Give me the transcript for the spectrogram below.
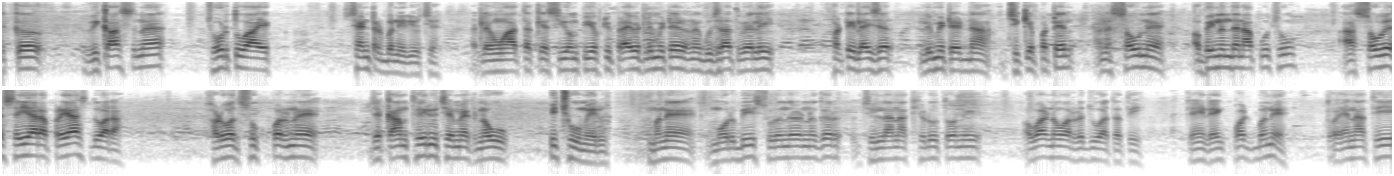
એક વિકાસને જોડતું આ એક સેન્ટર બની રહ્યું છે. એટલે હું આ તકે સીઓમ પીએફટી પ્રાઇવેટ લિમિટેડ અને ગુજરાત વેલી ફર્ટિલાઇઝર લિમિટેડના જીકે પટેલ અને સૌને અભિનંદન આપું છું. આ સૌએ સહિયારા પ્રયાસ દ્વારા હળવદ સુખ પરને જે કામ થઈ રહ્યું છે એમાં એક નવું પીછું ઉમેર્યું મને મોરબી સુરેન્દ્રનગર જિલ્લાના ખેડૂતોની અવારનવાર રજૂઆત હતી કે અહીં રેન્ક બને તો એનાથી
